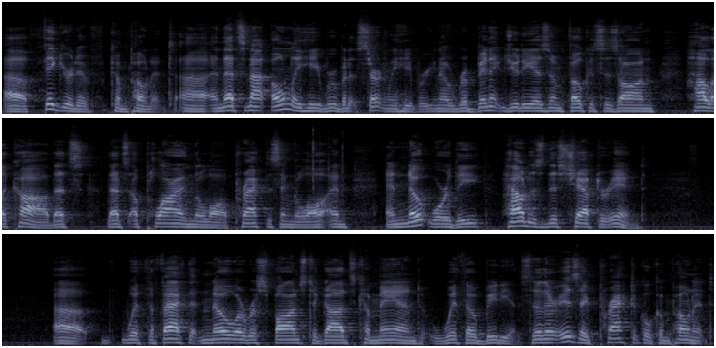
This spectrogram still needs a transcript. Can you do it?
uh, figurative component, uh, and that's not only Hebrew, but it's certainly Hebrew. You know, rabbinic Judaism focuses on halakha. That's that's applying the law, practicing the law, and and noteworthy. How does this chapter end? uh, with the fact that Noah responds to God's command with obedience. So there is a practical component,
